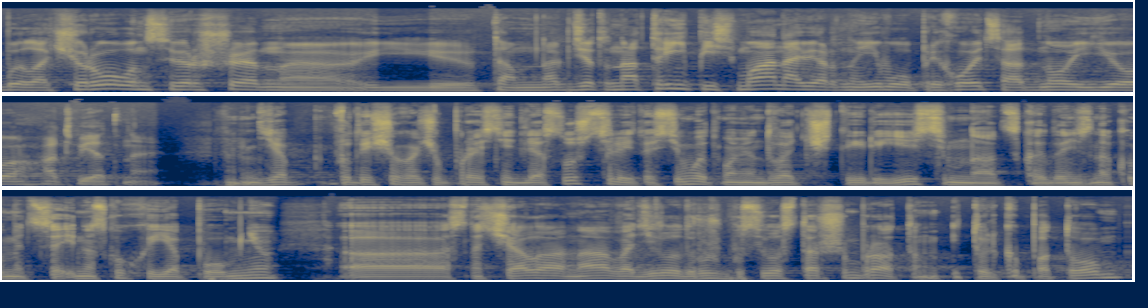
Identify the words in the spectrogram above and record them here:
был очарован совершенно, и там на, где-то на три письма, наверное, его приходится одно ее ответное. Я вот еще хочу прояснить для слушателей. То есть ему в этот момент 24, ей 17, когда они знакомятся. И насколько я помню, а, сначала она водила дружбу с его старшим братом. И только потом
